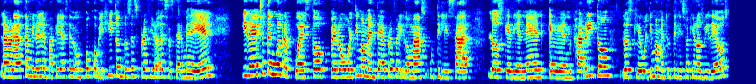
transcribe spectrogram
La verdad también el empaque ya se ve un poco viejito, entonces prefiero deshacerme de él. Y de hecho tengo el repuesto, pero últimamente he preferido más utilizar los que vienen en jarrito, los que últimamente utilizo aquí en los videos.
